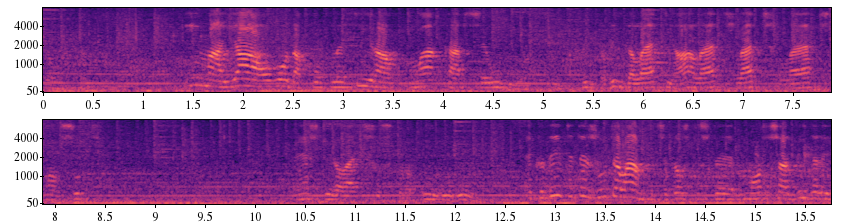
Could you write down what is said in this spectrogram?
km. Ima ja ovo da kompletiram, makar se ubio. Vidite, vidi da leti, a, letiš, letiš, letiš, malo šuti. Neš ti da letiš uskoro, u, u, u. E, kad vidite te žute lampice, to što ste možda sad vidjeli,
